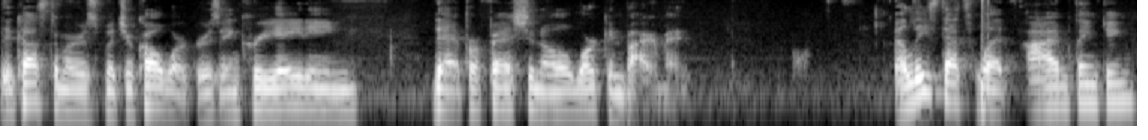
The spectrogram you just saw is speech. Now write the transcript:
the customers, but your coworkers and creating that professional work environment. At least that's what I'm thinking.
